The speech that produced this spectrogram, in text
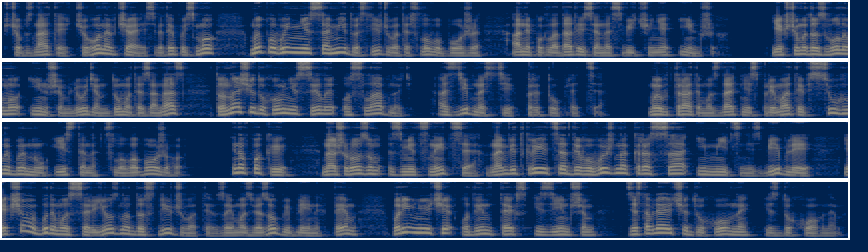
Щоб знати, чого навчає святе письмо, ми повинні самі досліджувати Слово Боже, а не покладатися на свідчення інших. Якщо ми дозволимо іншим людям думати за нас, то наші духовні сили ослабнуть, а здібності притупляться. Ми втратимо здатність приймати всю глибину істин Слова Божого. І навпаки, наш розум зміцниться, нам відкриється дивовижна краса і міцність Біблії, якщо ми будемо серйозно досліджувати взаємозв'язок біблійних тем, порівнюючи один текст із іншим, зіставляючи духовне із духовним.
